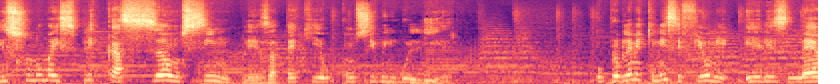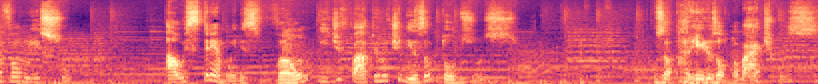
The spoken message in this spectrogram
isso numa explicação simples até que eu consigo engolir. O problema é que nesse filme eles levam isso ao extremo. Eles vão e de fato inutilizam todos os, os aparelhos automáticos.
